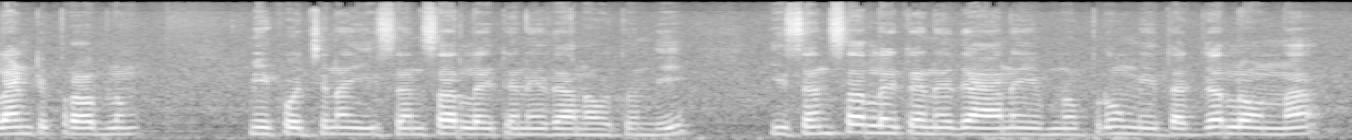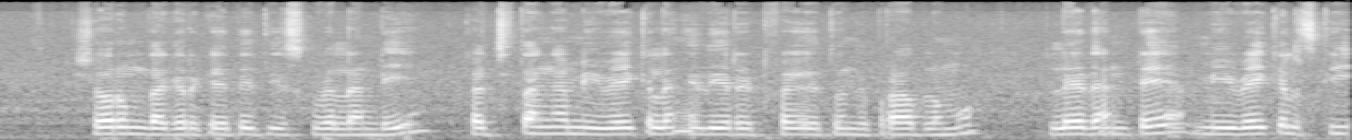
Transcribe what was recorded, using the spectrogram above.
ఎలాంటి ప్రాబ్లం మీకు వచ్చిన ఈ సెన్సార్ లైట్ అనేది ఆన్ అవుతుంది. ఈ సెన్సార్ లైట్ అనేది ఆన్ అయినప్పుడు మీ దగ్గరలో ఉన్న షోరూమ్ దగ్గరికి అయితే తీసుకువెళ్ళండి. ఖచ్చితంగా మీ వెహికల్ అనేది రెక్టిఫై అవుతుంది ప్రాబ్లము. లేదంటే మీ వెహికల్స్కి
